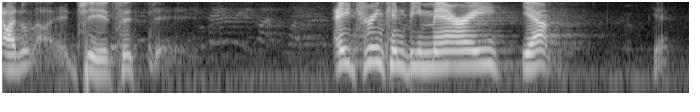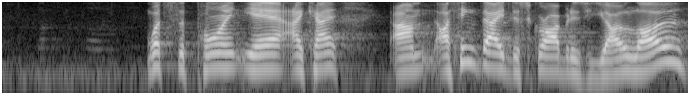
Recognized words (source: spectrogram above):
I, gee, it's a, eat, drink, and be merry. Yeah, yeah. What's the point? Yeah, okay. Um, I think they describe it as YOLO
